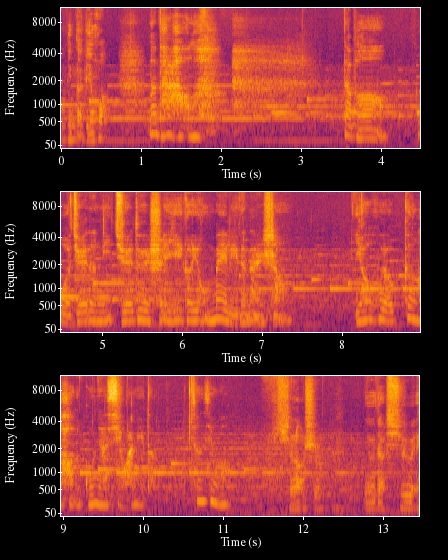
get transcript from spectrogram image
我给你打电话。那太好了，大鹏，我觉得你绝对是一个有魅力的男生，以后会有更好的姑娘喜欢你的，相信我。沈老师，你有点虚伪。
